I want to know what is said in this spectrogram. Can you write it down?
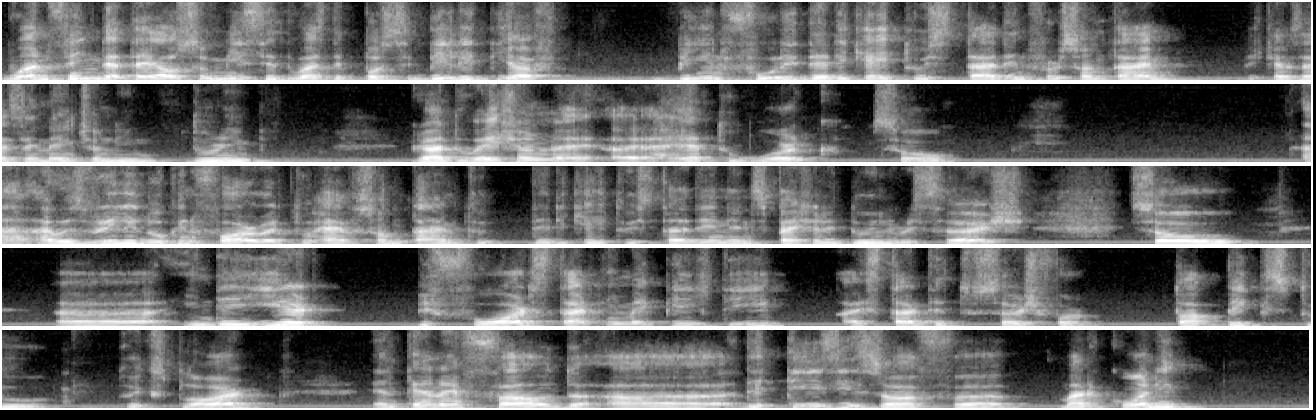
one thing that I also missed was the possibility of being fully dedicated to studying for some time, because as I mentioned in, during graduation, I, I had to work. So uh, I was really looking forward to have some time to dedicate to studying and especially doing research. So, uh, in the year before starting my PhD, I started to search for topics to, to explore. And then I found uh, the thesis of uh, Marconi,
